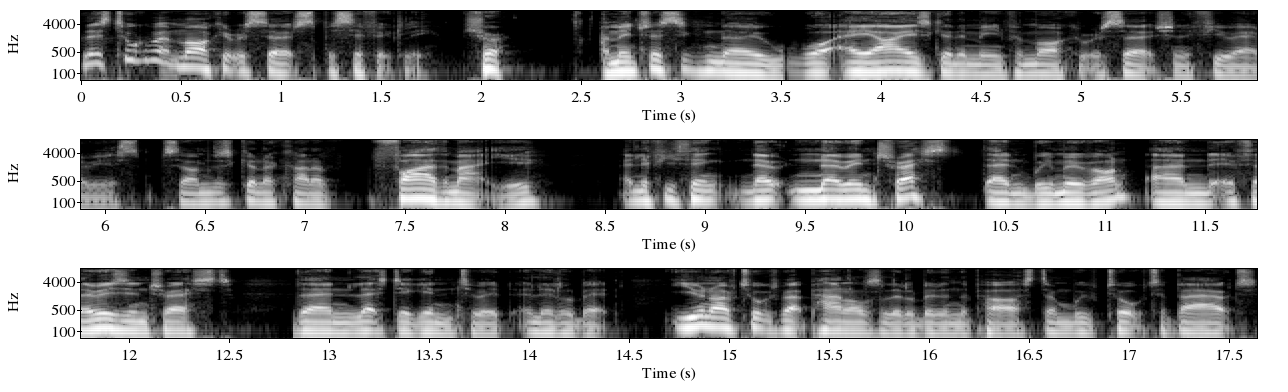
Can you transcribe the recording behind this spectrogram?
Let's talk about market research specifically. Sure. I'm interested to know what AI is going to mean for market research in a few areas. So I'm just going to kind of fire them at you. And if you think no no interest, then we move on. And if there is interest, then let's dig into it a little bit. You and I have talked about panels a little bit in the past, and we've talked about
